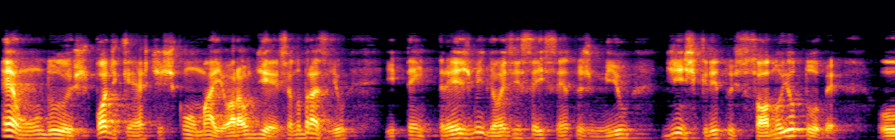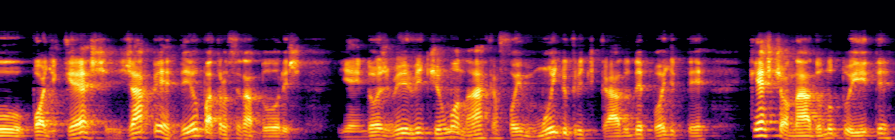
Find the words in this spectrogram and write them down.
é um dos podcasts com maior audiência no Brasil e tem 3 milhões e 600 mil de inscritos só no YouTube. O podcast já perdeu patrocinadores e em 2021 Monarca foi muito criticado depois de ter questionado no Twitter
